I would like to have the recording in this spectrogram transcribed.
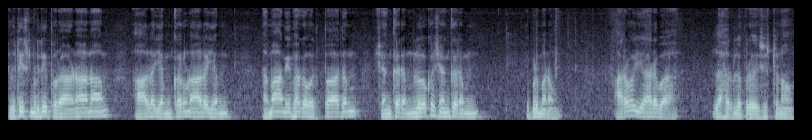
శృతిస్మృతిపురాణానాం ఆలయం కరుణాలయం. నమామి భగవత్పాదం శంకరం లోకశంకరం. ఇప్పుడు మనం అరవై ఆరవ లహరిలో ప్రవేశిస్తున్నాం.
